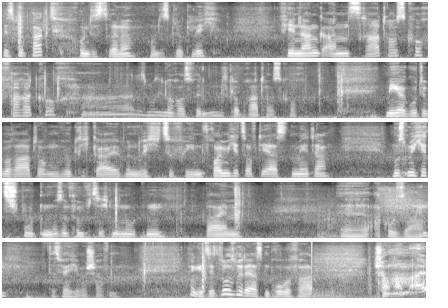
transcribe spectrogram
ist bepackt. Hund ist drin. Hund ist glücklich. Vielen Dank ans Rathauskoch, Fahrradkoch. Ah, das muss ich noch rausfinden. Ich glaube Rathauskoch. Mega gute Beratung, wirklich geil. Bin richtig zufrieden. Freue mich jetzt auf die ersten Meter. Muss mich jetzt sputen. Muss in 50 Minuten beim äh, Akku sein. Das werde ich aber schaffen. Dann geht es jetzt los mit der ersten Probefahrt. Schauen wir mal,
